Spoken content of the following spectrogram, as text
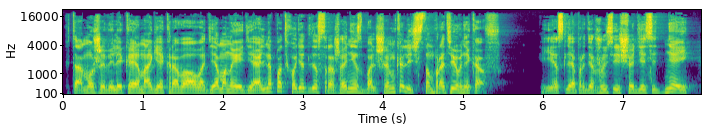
«К тому же великая магия кровавого демона идеально подходит для сражений с большим количеством противников. Если я продержусь еще 10 дней,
